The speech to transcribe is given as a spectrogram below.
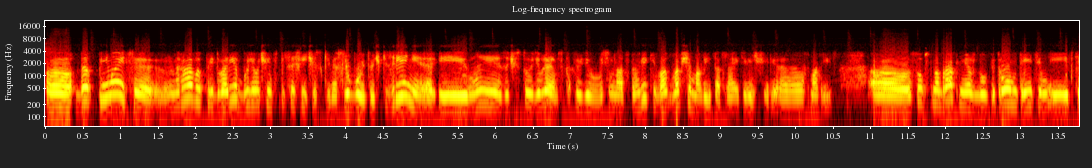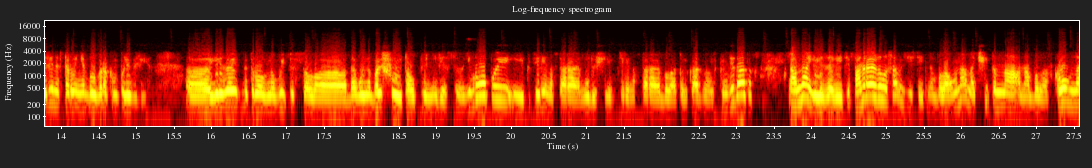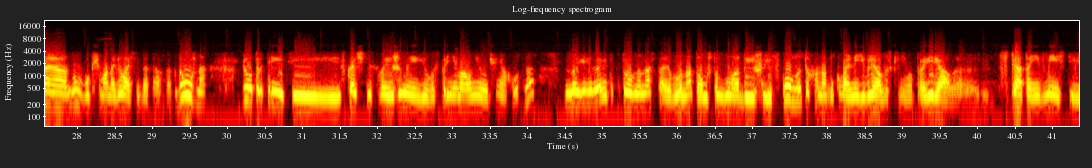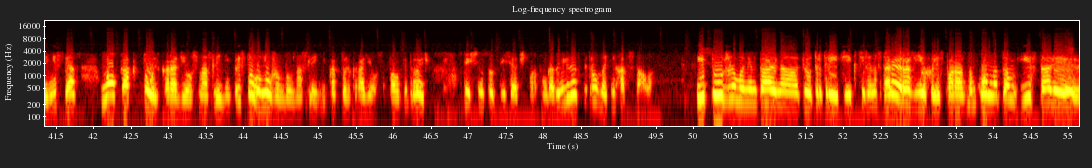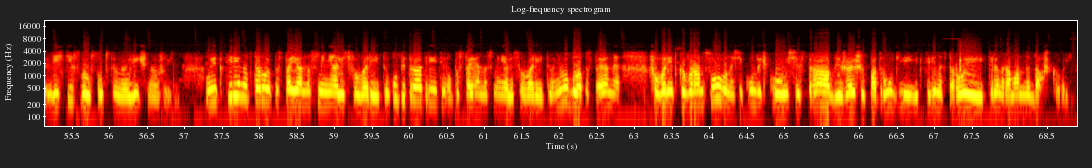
Э, да, понимаете, нравы при дворе были очень специфическими с любой точки зрения, и мы зачастую удивляемся, как люди в XVIII веке вообще могли так на эти вещи э, смотреть. Э, собственно, брак между Петром III и Екатериной II не был браком по любви. Э, Елизавета Петровна выписала довольно большую толпу невест из Европы, и Екатерина II, будущая Екатерина II была только одной из кандидаток. Она Елизавете понравилась, она действительно была умна, начитана, она была скромная, ну, в общем, она вела себя так, как должно. Петр III в качестве своей жены ее воспринимал не очень охотно, но Елизавета Петровна настаивала на том, чтобы молодые жили в комнатах, она буквально являлась к ним и проверяла, спят они вместе или не спят. Но как только родился наследник престола, нужен был наследник, как только родился Павел Петрович в 1754 году, Елизавета Петровна от них отстала. И тут же моментально Петр III и Екатерина II разъехались по разным комнатам и стали вести свою собственную личную жизнь. У Екатерины II постоянно сменялись фавориты, у Петра III постоянно сменялись фавориты. У него была постоянная фаворитка Воронцова, на секундочку, сестра ближайшей подруги Екатерины II, Екатерины Романовны Дашковой.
